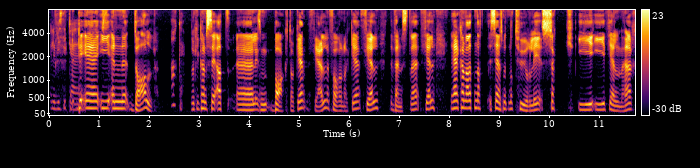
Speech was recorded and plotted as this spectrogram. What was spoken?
Eller hvis det ikke er Det er i en dal. Ok. Dere kan se at eh, liksom bak dere, fjell. Foran dere, fjell. Til venstre, fjell. Det her kan være et nat ser ut som et naturlig søkk i, i fjellene her.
